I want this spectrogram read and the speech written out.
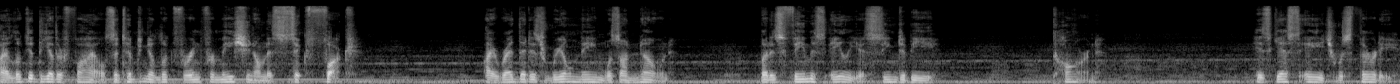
I looked at the other files, attempting to look for information on this sick fuck. I read that his real name was unknown, but his famous alias seemed to be Carn. His guess age was 30.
